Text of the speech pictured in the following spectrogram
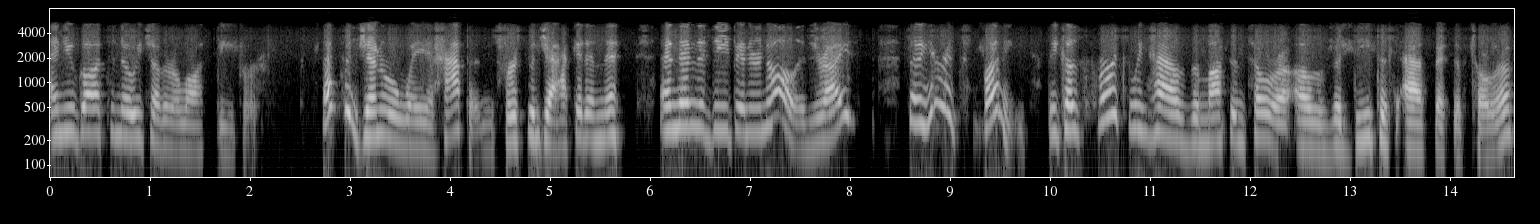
and you got to know each other a lot deeper. That's the general way it happens. First the jacket and then and then the deep inner knowledge, right? So here it's funny because first we have the Matan Torah of the deepest aspect of Torah,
